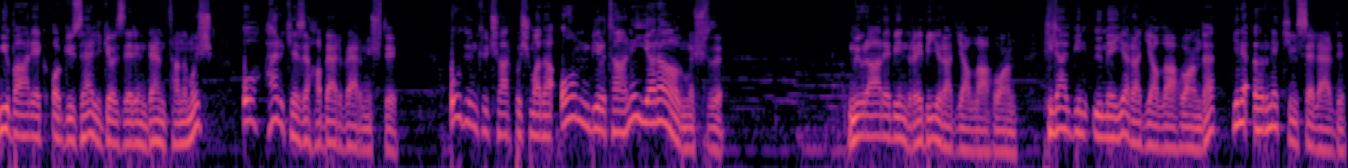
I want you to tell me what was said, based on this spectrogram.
mübarek o güzel gözlerinden tanımış, o herkese haber vermişti. O günkü çarpışmada 11 tane yara almıştı. Mürare bin Rebi radiyallahu an, Hilal bin Ümeyye radiyallahu an da yine örnek kimselerdi.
